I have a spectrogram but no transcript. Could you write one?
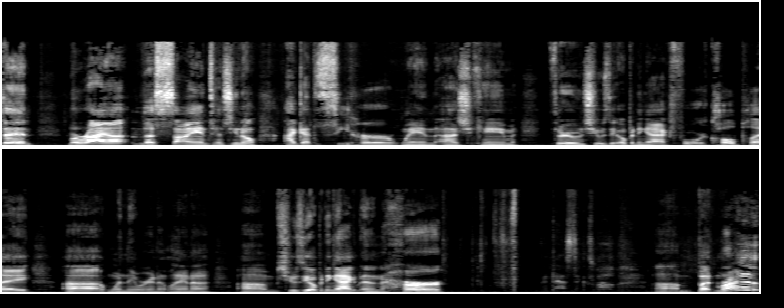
thin. Mariah the Scientist. You know, I got to see her when uh, she came through and she was the opening act for Coldplay uh, when they were in Atlanta. Um, she was the opening act and H.E.R. fantastic as well. Um, but Mariah,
